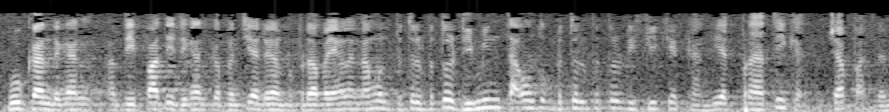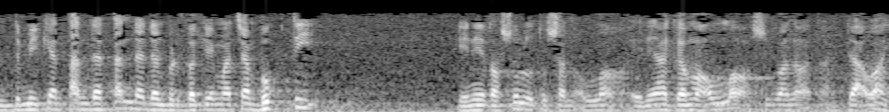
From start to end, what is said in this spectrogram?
Bukan dengan antipati, dengan kebencian, dengan beberapa yang lain, namun betul-betul diminta untuk betul-betul difikirkan, lihat, perhatikan ucapan dan demikian tanda-tanda dan berbagai macam bukti. Ini Rasul utusan Allah, ini agama Allah Subhanahu wa taala, dakwah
